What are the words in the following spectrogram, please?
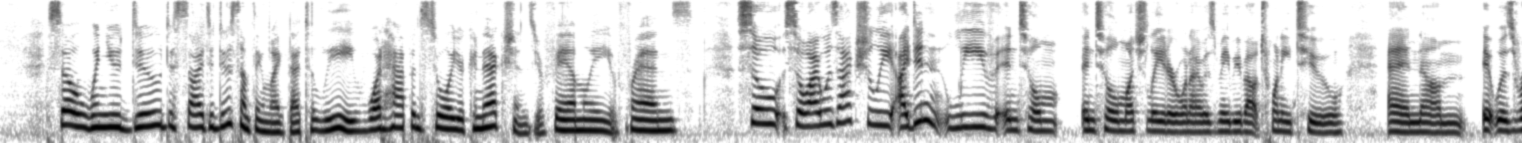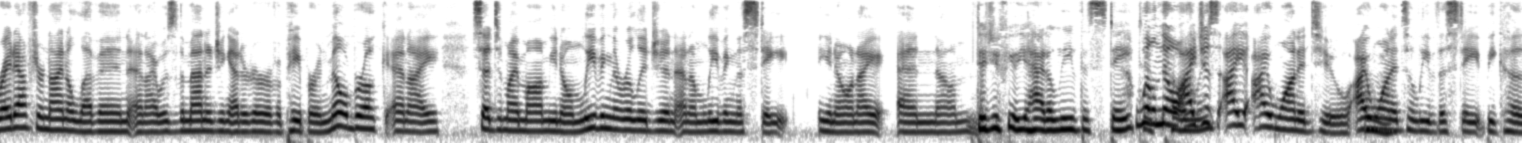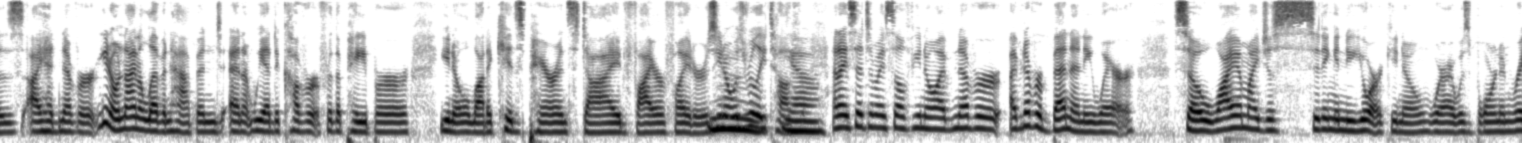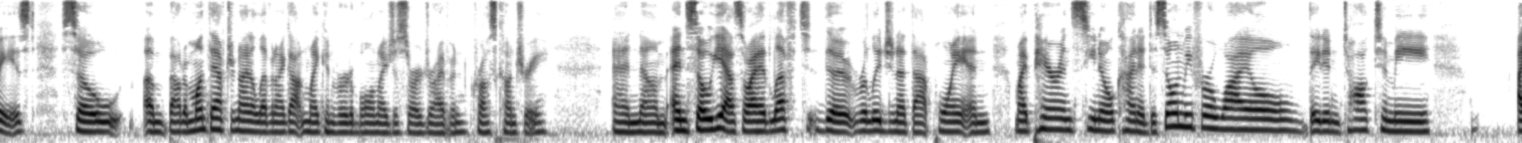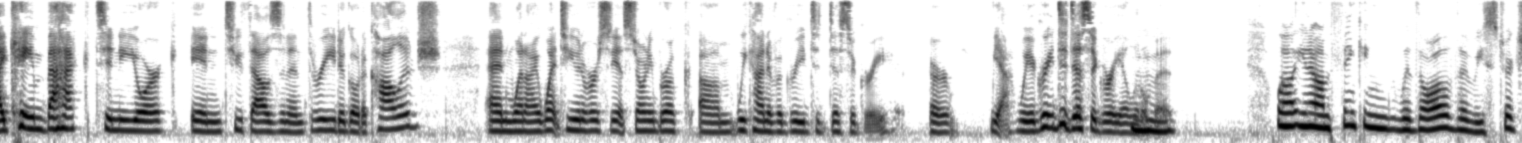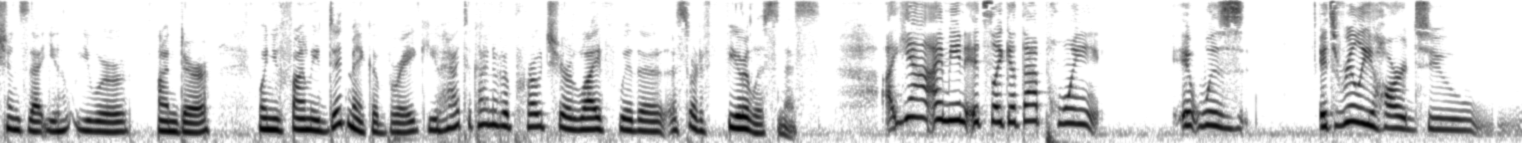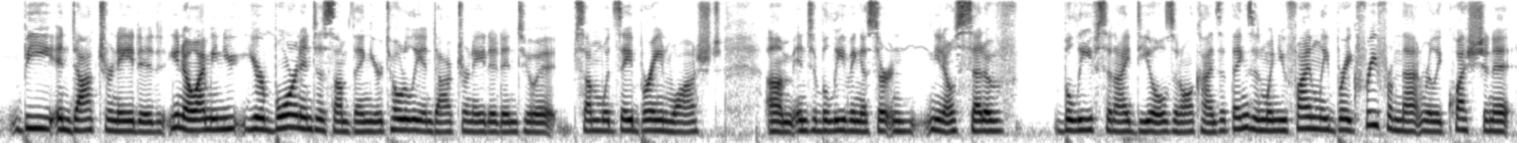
So when you do decide to do something like that to leave, what happens to all your connections, your family, your friends? So so I was actually I didn't leave until until much later when I was maybe about 22 and um, it was right after 9/11 and I was the managing editor of a paper in Millbrook and I said to my mom, you know, I'm leaving the religion and I'm leaving the state, you know, and I and um Did you feel you had to leave the state? well, no, I just I I wanted to. I wanted to leave the state because I had never, you know, 9/11 happened and we had to cover it for the paper. You know, a lot of kids' parents died, firefighters. You know, it was really tough. yeah. And I said to myself, you know, I've never I've never been anywhere. So why am I just sitting in New York, you know, where I was born and raised? So um, about a month after 9/11, I got in my convertible and I just started driving cross country and um and so yeah so i had left the religion at that point and my parents you know kind of disowned me for a while. They didn't talk to me. I came back to new york in 2003 to go to college. And when i went to university at stony brook um, we kind of agreed to disagree or yeah we agreed to disagree a little bit. Well, you know, I'm thinking with all the restrictions that you you were under, when you finally did make a break, you had to kind of approach your life with a, a sort of fearlessness. Uh, yeah, I mean, it's like at that point, it was, it's really hard to be indoctrinated. You know, I mean, you, you're born into something, you're totally indoctrinated into it. Some would say brainwashed um, into believing a certain, you know, set of beliefs and ideals and all kinds of things. And when you finally break free from that and really question it,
